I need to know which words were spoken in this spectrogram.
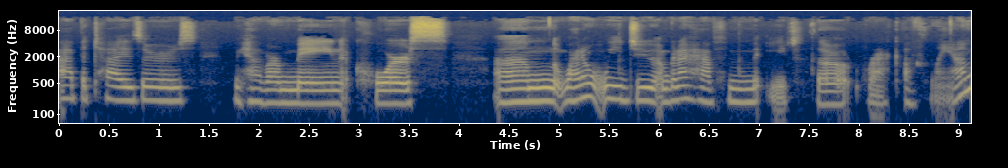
appetizers. We have our main course. Um, why don't we do, I'm going to have him eat the rack of lamb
